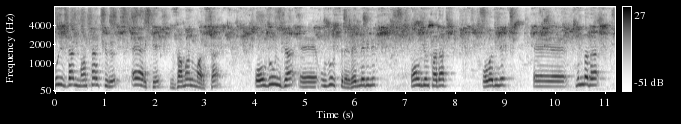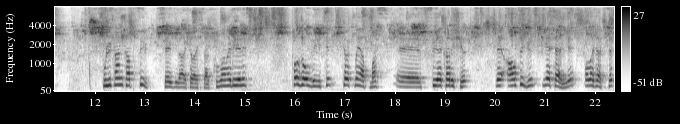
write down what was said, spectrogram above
Bu yüzden mantar kürü eğer ki zaman varsa olduğunca eee, uzun süre verilebilir. 10 gün kadar olabilir. Eee, bunda da Flukan kapsül sevgili arkadaşlar kullanabiliriz. Toz olduğu için çökme yapmaz. Ee, suya karışır ve 6 gün yeterli olacaktır.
